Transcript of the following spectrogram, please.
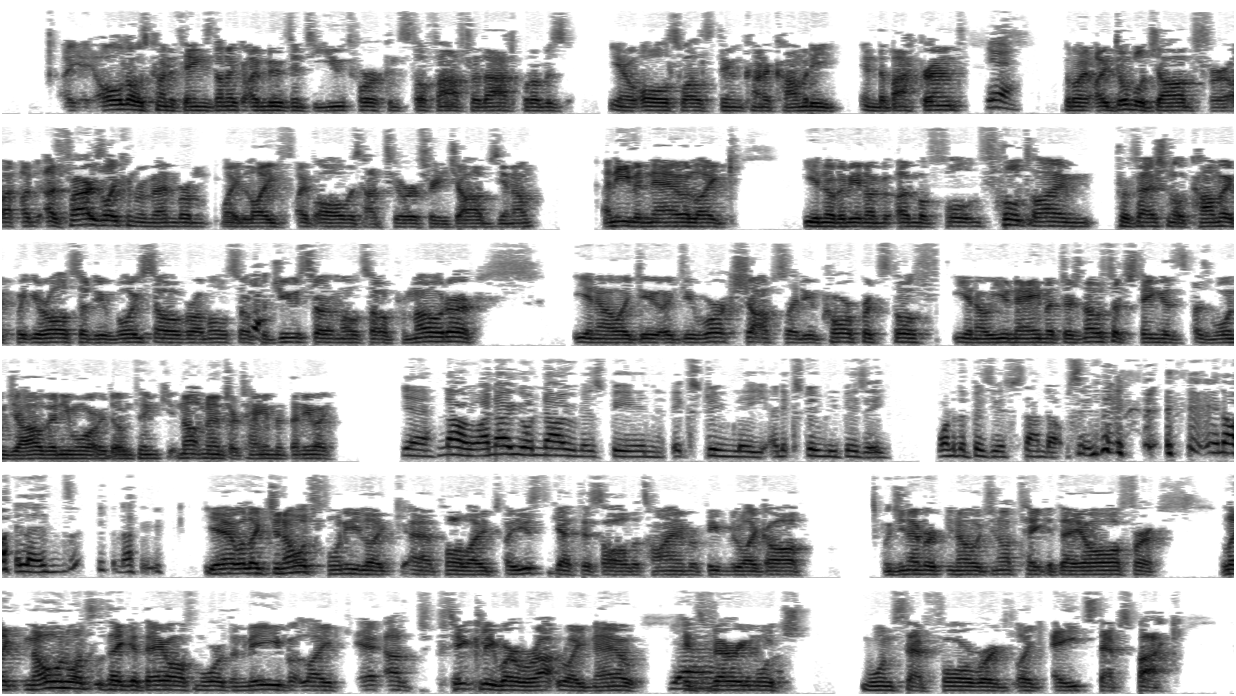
I, all those kind of things. Then I, I moved into youth work and stuff after that, but I was, you know, all whilst doing kind of comedy in the background. Yeah. But I, I double jobbed for, I, as far as I can remember my life, I've always had two or three jobs, you know? And even now, like, you know what I mean? I'm, I'm a full, full-time professional comic, but you're also do voiceover. I'm also yeah. a producer. I'm also a promoter. You know, I do, I do workshops. I do corporate stuff. You know, you name it. There's no such thing as, as one job anymore. I don't think, not in entertainment anyway. Yeah, no, I know you're known as being extremely and extremely busy. One of the busiest stand-ups in, in Ireland, you know. Yeah, well, like, you know what's funny? Like, uh, Paul, I, I used to get this all the time where people are like, oh, would you never, you know, would you not take a day off or like no one wants to take a day off more than me, but like uh, particularly where we're at right now, yeah. it's very much one step forward, like eight steps back.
